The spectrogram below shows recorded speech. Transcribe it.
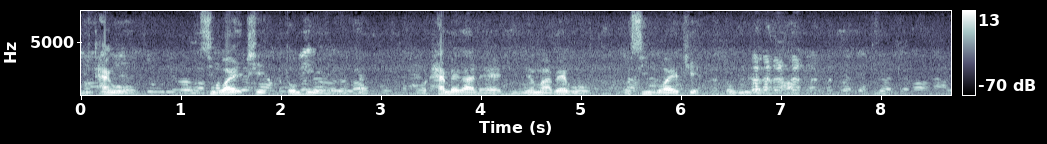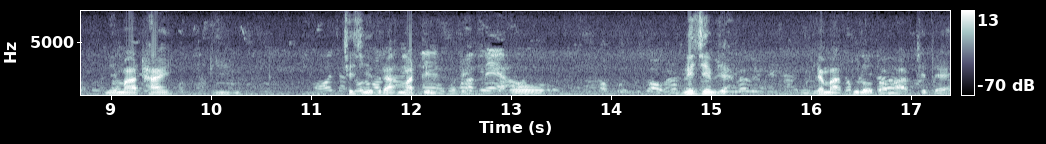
ဒီထိုင်းကိုစီးပွားရေးအဖြစ်အသုံးပြုရတော့ကောဟိုထိုင်းဘက်ကလည်းဒီမြန်မာဘက်ကို ဟိုစီးပွားရေးအဖြစ်အသုံးပြုရတော့ကောမြန်မာထိုင်းဒီချစ်ချစ်တရာအမတ်တင်မှာပေါ့လေဟိုနေချင်းပြန်လက်မပြုလုပ်သွားမှာဖြစ်တယ်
